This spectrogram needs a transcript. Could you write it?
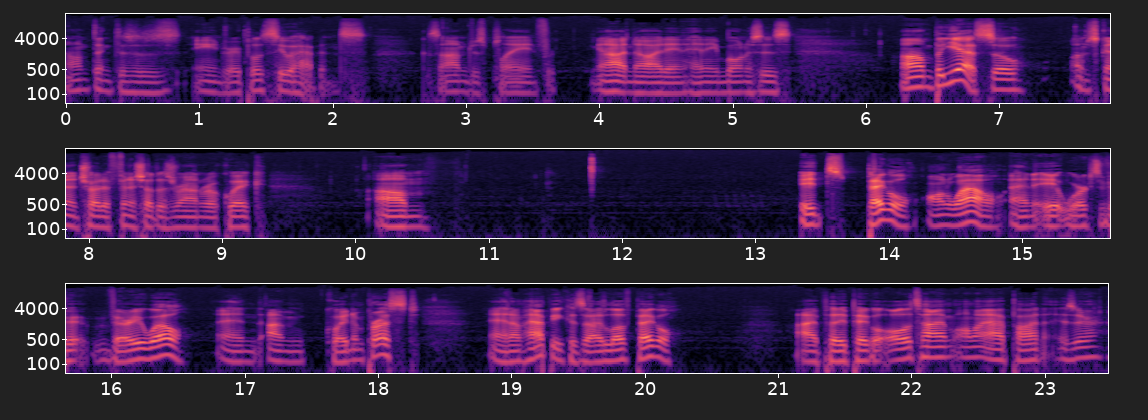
I don't think this is aimed right, but let's see what happens. Because I'm just playing for... Ah, no, I didn't hit any bonuses. Um, but yeah, so I'm just going to try to finish out this round real quick. Um, it's Peggle on WoW, and it works very well, and I'm quite impressed. And I'm happy because I love Peggle. I play Peggle all the time on my iPod. Is there?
